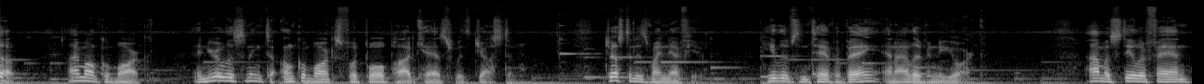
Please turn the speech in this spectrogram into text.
up? I'm Uncle Mark, and you're listening to Uncle Mark's Football Podcast with Justin. Justin is my nephew. He lives in Tampa Bay, and I live in New York. I'm a Steeler fan,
